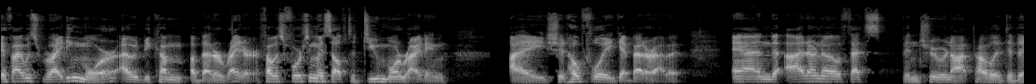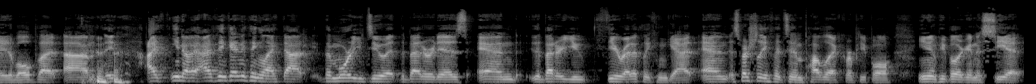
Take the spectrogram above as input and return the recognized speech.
if I was writing more, I would become a better writer. If I was forcing myself to do more writing, I should hopefully get better at it. And I don't know if that's been true or not, probably debatable. But um, it, I, you know, I think anything like that, the more you do it, the better it is, and the better you theoretically can get. And especially if it's in public where people, you know, people are going to see it.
